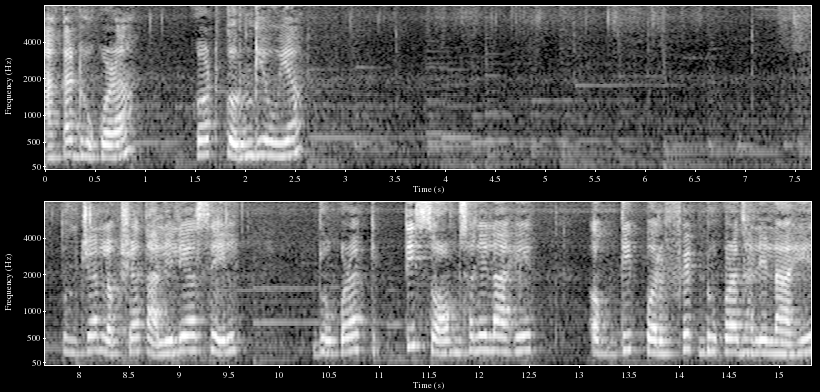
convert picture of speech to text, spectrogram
आता ढोकळा कट करून घेऊया. तुमच्या लक्षात आलेले असेल ढोकळा किती सॉफ्ट झालेला आहे अगदी परफेक्ट ढोकळा झालेला आहे.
